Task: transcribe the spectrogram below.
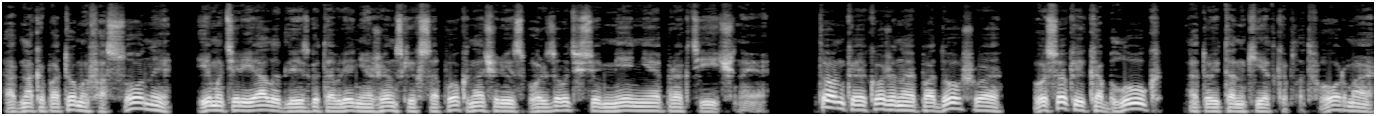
Однако потом и фасоны, и материалы для изготовления женских сапог начали использовать все менее практичные. Тонкая кожаная подошва, высокий каблук, а то и танкетка-платформа,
